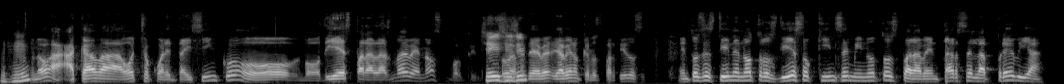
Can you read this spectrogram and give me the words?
Ujú. ¿no? A- Acaba a 8.45 o, o 10 para las 9, ¿no? Porque Sí, sí, Ya, ve- ya vieron que los partidos... Entonces tienen otros 10 o 15 minutos para aventarse la previa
